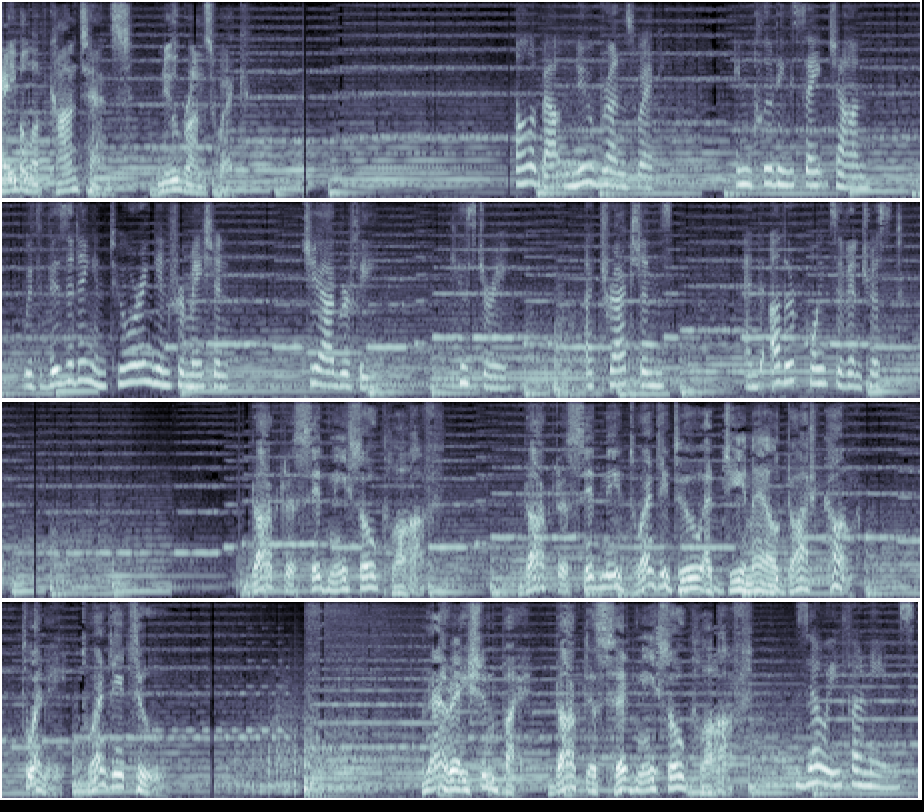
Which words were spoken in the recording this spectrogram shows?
Table of Contents, New Brunswick. All about New Brunswick, including St. John, with visiting and touring information, geography, history, attractions, and other points of interest. Dr. Sidney Soclof. Dr. Sidney22 at gmail.com. 2022. Narration by Dr. Sidney Soclof. Zoe Phonemes.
